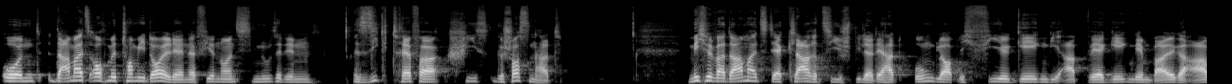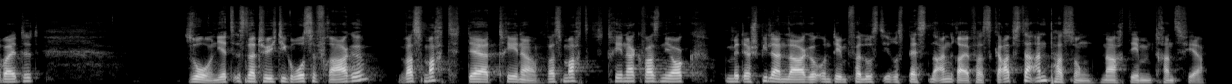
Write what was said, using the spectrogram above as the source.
Und damals auch mit Tommy Doyle, der in der 94. Minute den Siegtreffer schieß, geschossen hat. Michel war damals der klare Zielspieler, der hat unglaublich viel gegen die Abwehr, gegen den Ball gearbeitet. So, und jetzt ist natürlich die große Frage, was macht der Trainer? Was macht Trainer Kwasniok mit der Spielanlage und dem Verlust ihres besten Angreifers? Gab es da Anpassungen nach dem Transfer?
